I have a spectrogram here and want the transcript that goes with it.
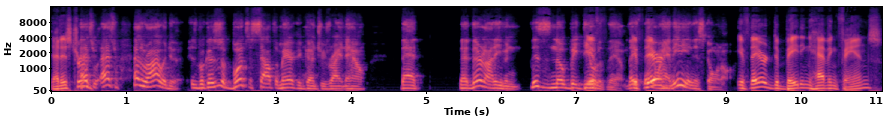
that is true. That's that's that's where I would do it. Is because there's a bunch of South American countries right now that that they're not even. This is no big deal If- to them. They, if they don't have any of this going on. if they are debating having fans,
